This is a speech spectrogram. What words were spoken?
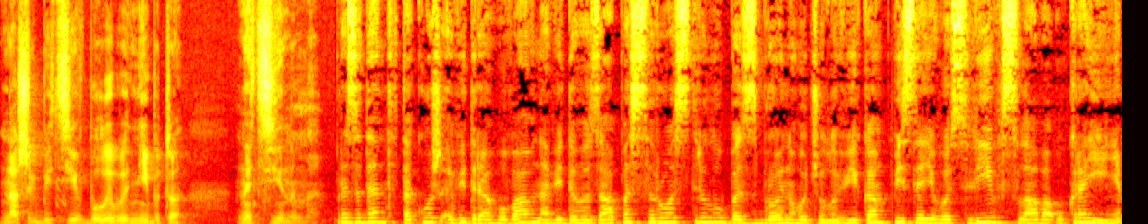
наших бійців були б нібито нецінними. Президент також відреагував на відеозапис розстрілу беззбройного чоловіка. Після його слів Слава Україні.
